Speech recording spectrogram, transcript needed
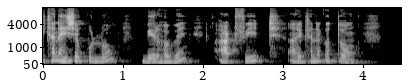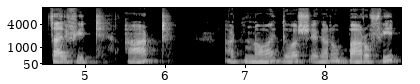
এখানে হিসেব করলেও বের হবে আট ফিট আর এখানে কত? চার ফিট আট আট, নয়, দশ, এগারো, বারো ফিট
